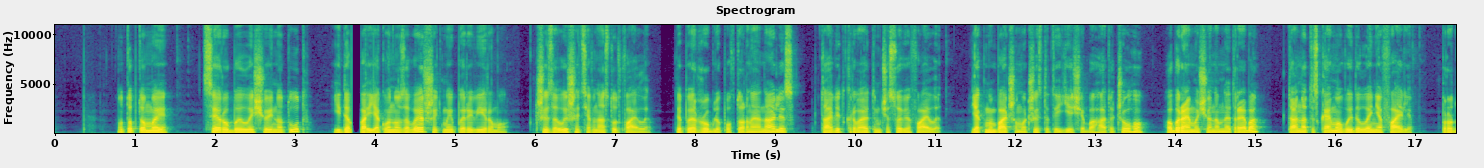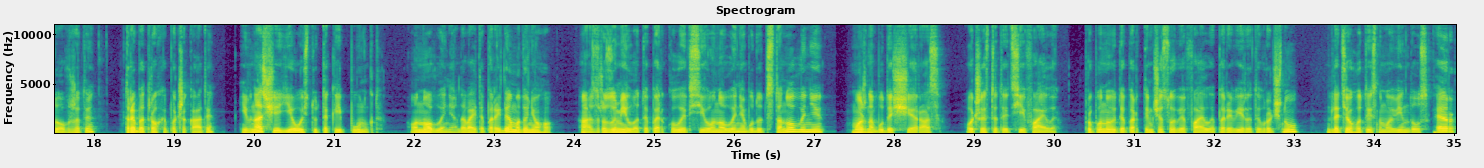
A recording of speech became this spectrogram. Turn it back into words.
Ну тобто ми це робили щойно тут, і давайте, як воно завершить, ми перевіримо, чи залишаться в нас тут файли. Тепер роблю повторний аналіз та відкриваю тимчасові файли. Як ми бачимо, чистити є ще багато чого. Обираємо, що нам не треба, та натискаємо видалення файлів. Продовжити. Треба трохи почекати. І в нас ще є ось тут такий пункт оновлення. Давайте перейдемо до нього. А, зрозуміло, тепер, коли всі оновлення будуть встановлені, можна буде ще раз очистити ці файли. Пропоную тепер тимчасові файли перевірити вручну. Для цього тиснемо Windows R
